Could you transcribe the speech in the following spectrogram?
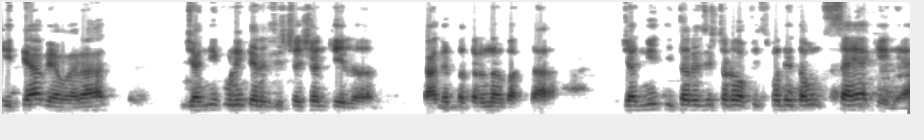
की त्या व्यवहारात ज्यांनी कुणी ते रजिस्ट्रेशन केलं कागदपत्र न बघता ज्यांनी तिथं रजिस्टर्ड ऑफिसमध्ये जाऊन सह्या केल्या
